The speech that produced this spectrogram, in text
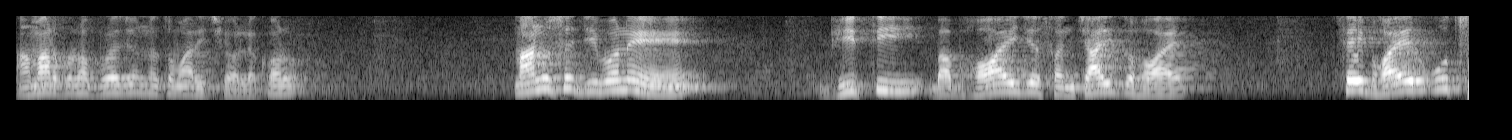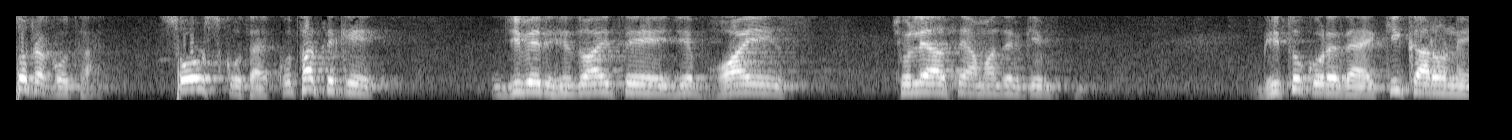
আমার কোনো প্রয়োজন তোমার ইচ্ছে হলে করো। মানুষের জীবনে ভীতি বা ভয় যে সঞ্চারিত হয়, সেই ভয়ের উৎসটা কোথায়? সোর্স কোথায়? কোথা থেকে জীবের হৃদয়তে যে ভয় চলে আসে আমাদেরকে ভীত করে দেয়, কি কারণে?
